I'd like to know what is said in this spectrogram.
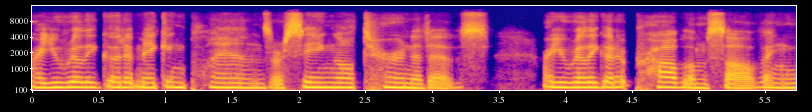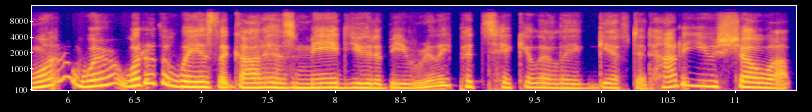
Are you really good at making plans or seeing alternatives? Are you really good at problem solving? What where what are the ways that God has made you to be really particularly gifted? How do you show up?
